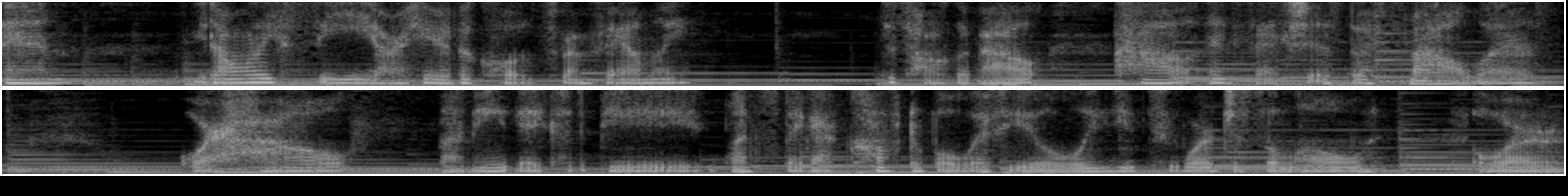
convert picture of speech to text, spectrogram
and you don't really see or hear the quotes from family to talk about how infectious their smile was or how funny they could be once they got comfortable with you when you two were just alone, or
